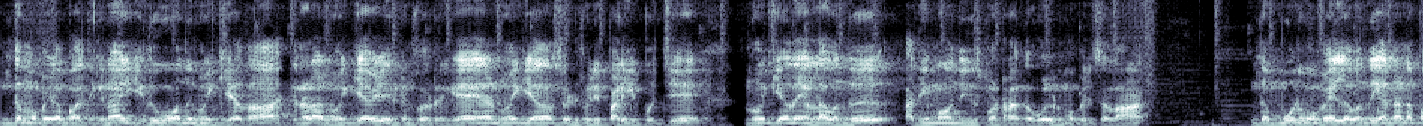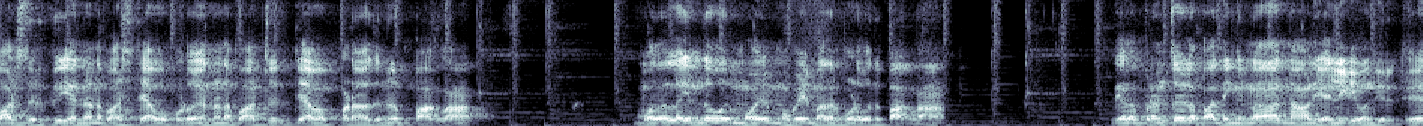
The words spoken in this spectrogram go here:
இந்த மொபைலை பார்த்தீங்கன்னா இதுவும் வந்து நோக்கியா தான். இதனால் நோக்கியாவே இருக்குன்னு சொல்கிறீங்க ஏன்னா நோக்கியா தான் சொல்லி சொல்லி பழகி போச்சு நோக்கியா தான் எல்லாம் வந்து அதிகமாக வந்து யூஸ் பண்ணுறாங்க ஓல்டு மொபைல்ஸ் எல்லாம். இந்த மூணு மொபைலில் வந்து என்னென்ன பார்ட்ஸ் இருக்குது என்னென்ன பார்ட்ஸ் தேவைப்படும் என்னென்ன பார்ட்ஸு தேவைப்படாதுன்னு பார்க்கலாம். முதல்ல இந்த ஒரு மொபைல் மொபைல் மதர் போர்டை வந்து பார்க்கலாம். இதில் ஃப்ரண்ட் சைடில் பார்த்தீங்கன்னா நாலு எல்இடி வந்து இருக்குது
